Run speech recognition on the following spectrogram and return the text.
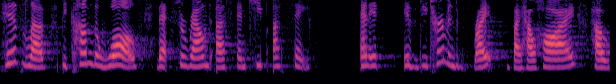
His love become the walls that surround us and keep us safe. And it is determined, right, by how high, how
